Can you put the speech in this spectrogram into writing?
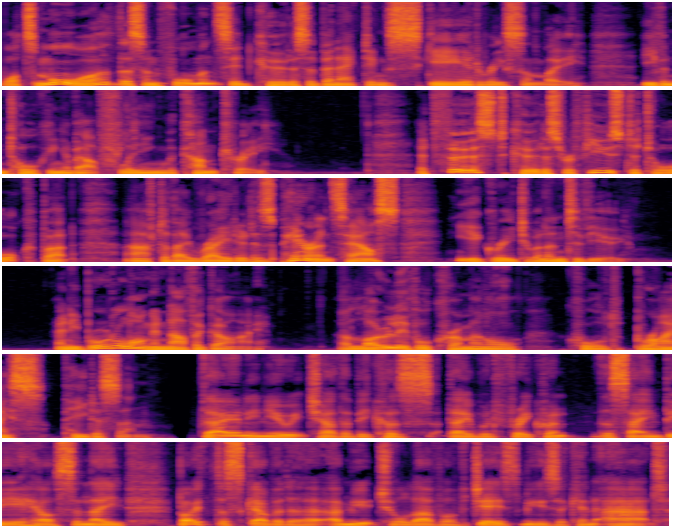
What's more, this informant said Curtis had been acting scared recently, even talking about fleeing the country. At first, Curtis refused to talk, but after they raided his parents' house, he agreed to an interview. And he brought along another guy, a low level criminal called Bryce Peterson they only knew each other because they would frequent the same beer house and they both discovered a, a, mutual love of jazz music and art.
